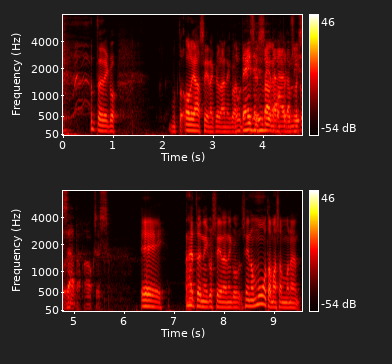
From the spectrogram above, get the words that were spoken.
Että niinku, mutta olihan siinä kyllä... Niinku, No, mutta ei se siis hyvältä näytä kun se- missään tapauksessa. Ei. Että niinku siinä, niinku, siinä on muutama semmoinen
